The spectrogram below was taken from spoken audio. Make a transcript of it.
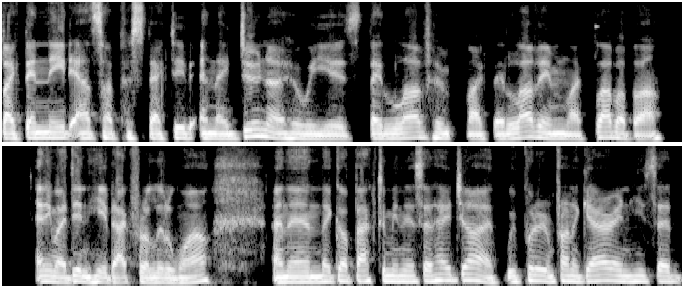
like they need outside perspective and they do know who he is. They love him, like they love him, like blah, blah, blah. Anyway, I didn't hear back for a little while. And then they got back to me and they said, Hey Jai, we put it in front of Gary and he said,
